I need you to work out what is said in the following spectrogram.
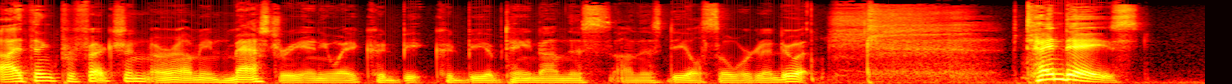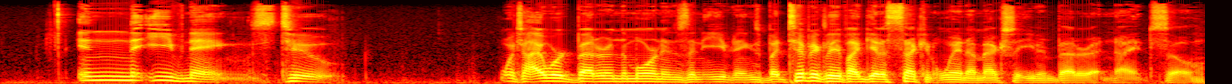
I think perfection, or I mean mastery anyway, could be could be obtained on this on this deal. So we're gonna do it. Ten days in the evenings too, which I work better in the mornings than evenings. But typically, if I get a second win, I'm actually even better at night. So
